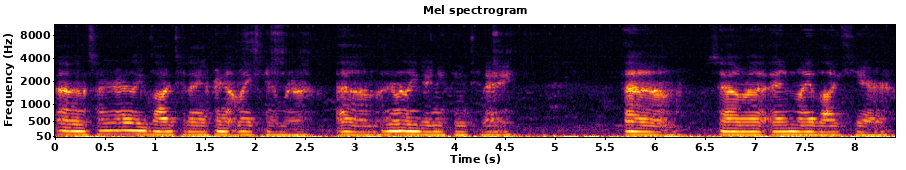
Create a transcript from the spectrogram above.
um, so I really vlog today. I forgot my camera. Um, I didn't really do anything today. Um, so I'm gonna end my vlog here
